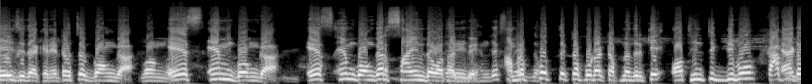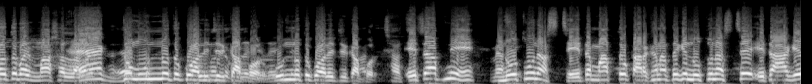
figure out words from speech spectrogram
এই যে দেখেন এটা হচ্ছে Ganga. S M Ganga. S M গঙ্গার সাইন দেওয়া থাকবে। আমরা প্রত্যেকটা প্রোডাক্ট আপনাদেরকে অথেন্টিক দিব। কাপড়টাও তো ভাই মাশাআল্লাহ। একদম উন্নত কোয়ালিটির কাপড় উন্নত কোয়ালিটির কাপড়। আচ্ছা, আচ্ছা, এটা আপনি নতুন আসছে এটা মাত্র কারখানা থেকে নতুন আসছে এটা আগে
